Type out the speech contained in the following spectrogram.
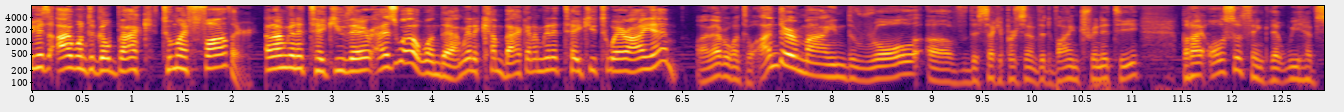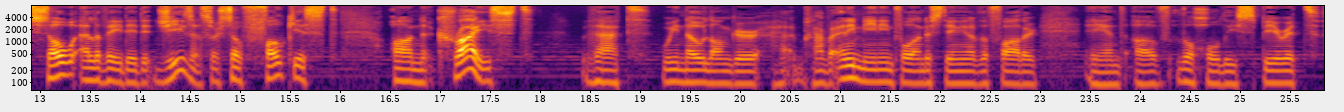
because I want to go back to my Father. And I'm going to take you there as well one day. I'm going to come back and I'm going to take you to where I am. I never want to undermine the role of the second person of the Divine Trinity, but I also think that we have so elevated Jesus or so focused on Christ that we no longer have any meaningful understanding of the Father and of the Holy Spirit.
